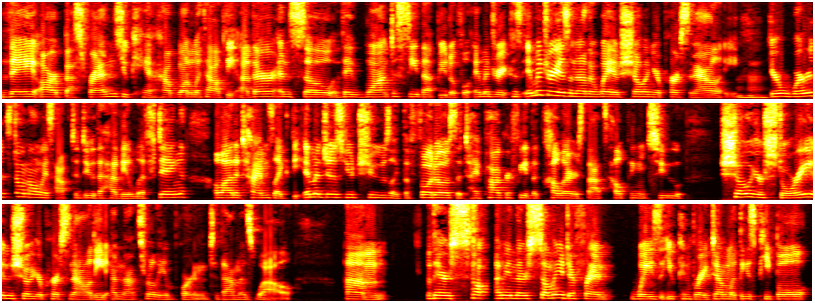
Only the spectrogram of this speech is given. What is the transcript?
they are best friends. You can't have one without the other. And so they want to see that beautiful imagery because imagery is another way of showing your personality. Mm-hmm. Your words don't always have to do the heavy lifting. A lot of times, like the images you choose, like the photos, the typography, the colors, that's helping to show your story and show your personality. And that's really important to them as well. Um, there's so, I mean, there's so many different ways that you can break down what these people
